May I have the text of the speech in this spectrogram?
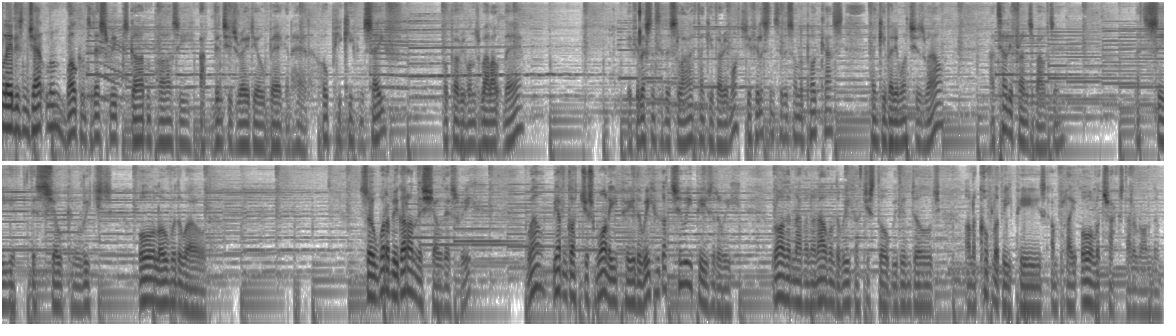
Morning, ladies and gentlemen. Welcome to this week's garden party at Vintage Radio Birkenhead. Hope you're keeping safe. Hope everyone's well out there. If you listen to this live, thank you very much. If you listen to this on the podcast, thank you very much as well. And tell your friends about it. Let's see if this show can reach all over the world. So, what have we got on this show this week? Well, we haven't got just one EP of the week, we've got two EPs of the week. Rather than having an album of the week, I just thought we'd indulge on a couple of EPs and play all the tracks that are on them.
